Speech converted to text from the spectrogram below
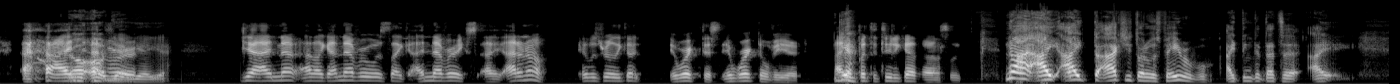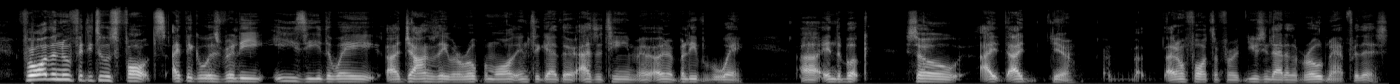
I oh, oh, yeah, yeah, yeah. Yeah, I never. Like I never was like. I never. Ex- I, I don't know. It was really good. It worked. This. It worked over here. I Yeah. didn't put the two together honestly. No, I I, I actually thought it was favorable. I think that that's a I for all the new 52's faults, I think it was really easy the way uh, Johns was able to rope them all in together as a team in a believable way uh, in the book. So I I you know I don't fault them for using that as a roadmap for this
